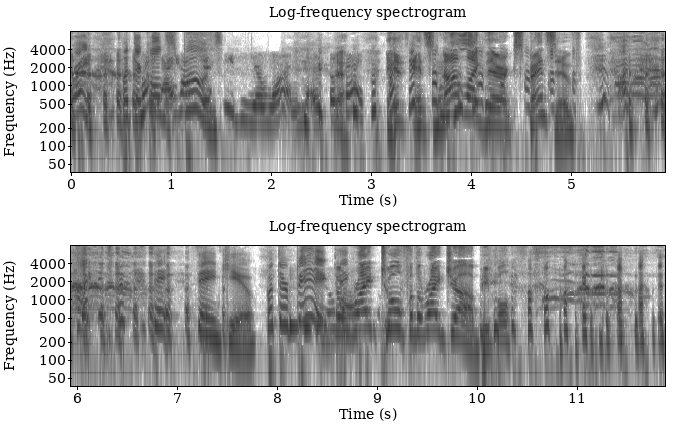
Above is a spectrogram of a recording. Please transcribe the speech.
right, but they're called I have spoons. 50 to your one. It's okay. It's, it's not like they're expensive. Th- Thank you, but they're big. The right tool for the right job, people. Oh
